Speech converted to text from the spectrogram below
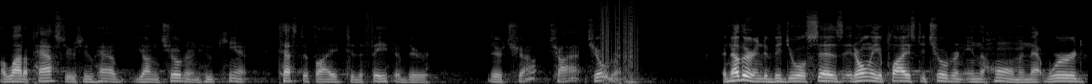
a lot of pastors who have young children who can't testify to the faith of their, their ch- ch- children. Another individual says it only applies to children in the home, and that word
